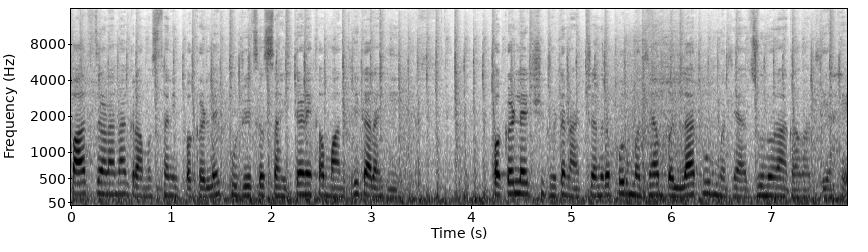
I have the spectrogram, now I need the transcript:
पाच जणांना ग्रामस्थांनी पकडले पूजेचं साहित्य आणि एका मांत्रिकालाही पकडल्याची घटना चंद्रपूरमधल्या बल्लारपूरमधल्या जुनोना गावातली आहे.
